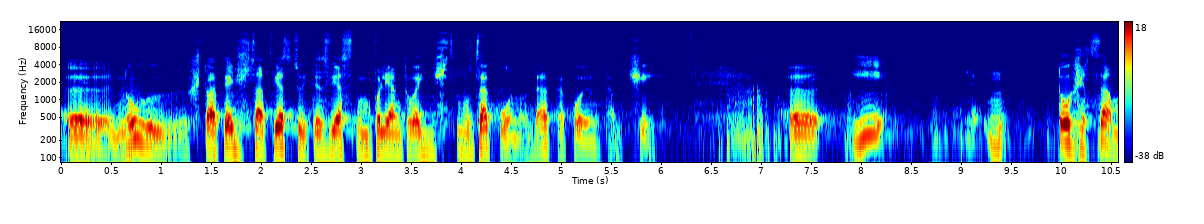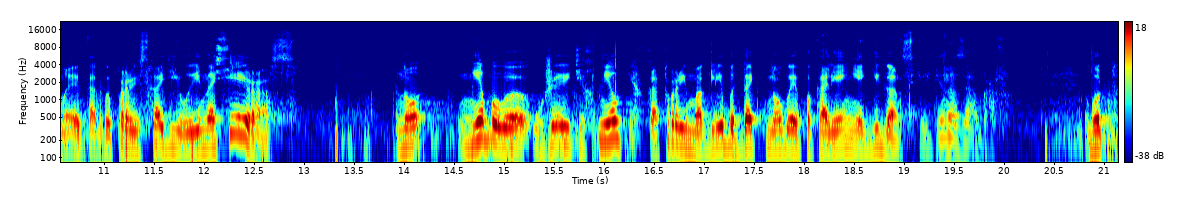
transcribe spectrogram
Э, ну, что опять же соответствует известному палеонтологическому закону, да, какой он там чей. Э, и то же самое как бы происходило и на сей раз, но не было уже этих мелких, которые могли бы дать новое поколение гигантских динозавров. Вот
